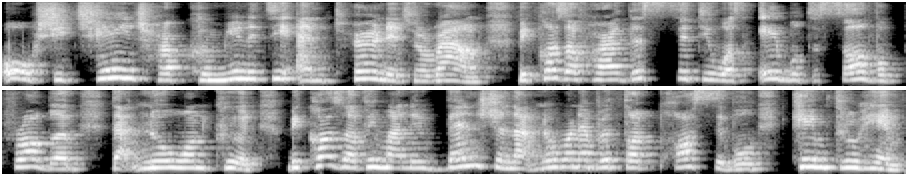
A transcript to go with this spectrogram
Oh, she changed her community and turned it around. Because of her, this city was able to solve a problem that no one could. Because of him, an invention that no one ever thought possible came through him,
